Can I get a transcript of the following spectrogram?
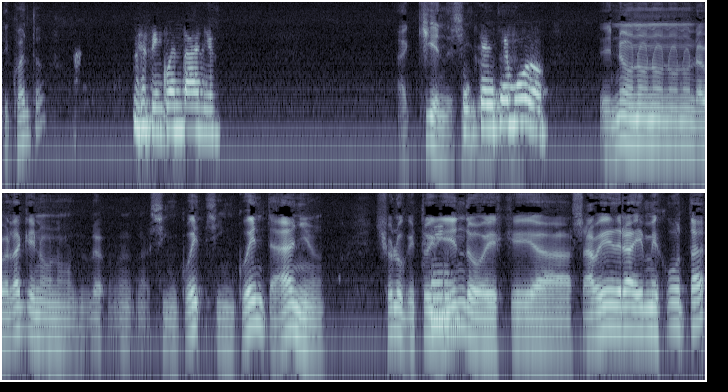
¿De cuánto? De 50 años. ¿A quién de 50? Te dejé mudo. Eh, no, no, no, no, no, la verdad que no, no, 50 años. Yo lo que estoy viendo es que a Saavedra MJ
